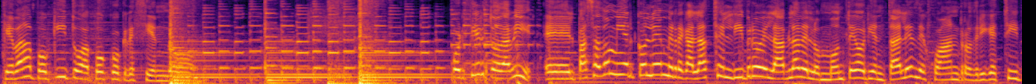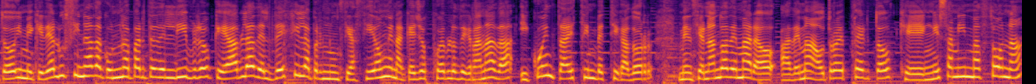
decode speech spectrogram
que va poquito a poco creciendo. Por cierto, David, el pasado miércoles me regalaste el libro El habla de los montes orientales de Juan Rodríguez Tito y me quedé alucinada con una parte del libro que habla del deje y la pronunciación en aquellos pueblos de Granada y cuenta este investigador, mencionando además a, además otros expertos, que en esa misma zona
